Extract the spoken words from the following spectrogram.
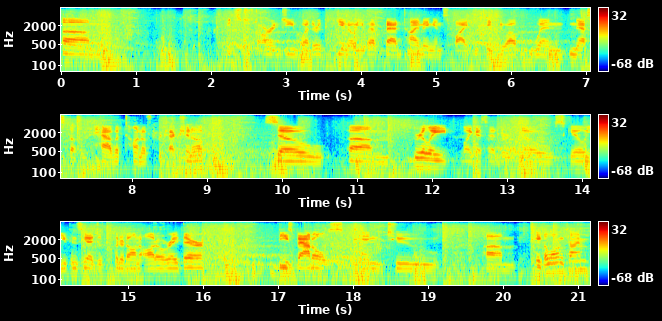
Um, it's just RNG whether you know you have bad timing and Spy can take you out when Nest doesn't have a ton of protection up. So um, really, like I said, there's no skill. You can see I just put it on auto right there. These battles tend to um, take a long time,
